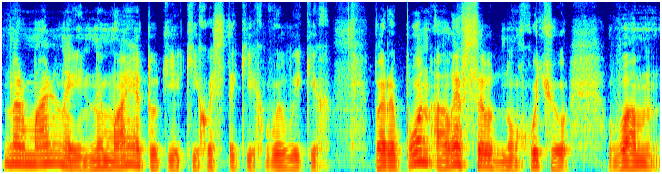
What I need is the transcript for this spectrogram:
нормальний. Немає тут якихось таких великих перепон, але все одно хочу вам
